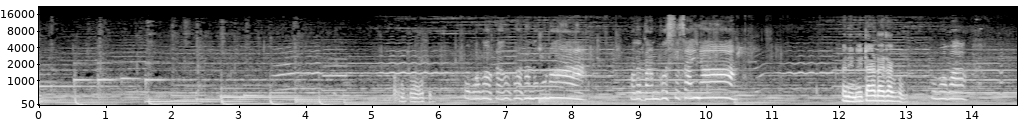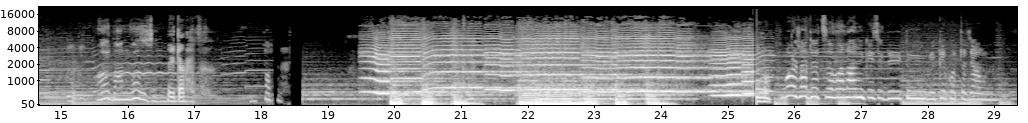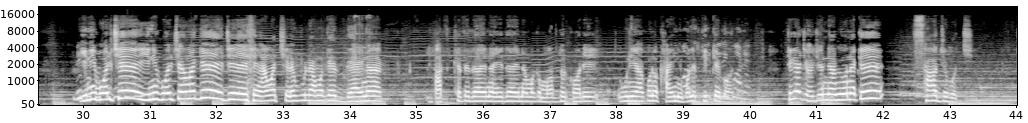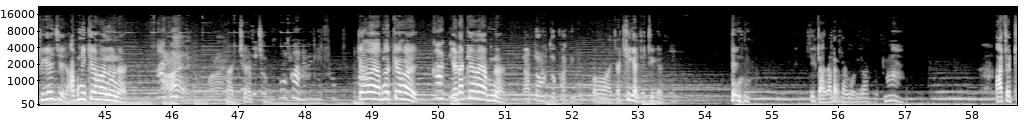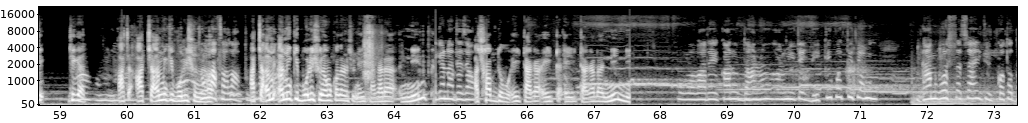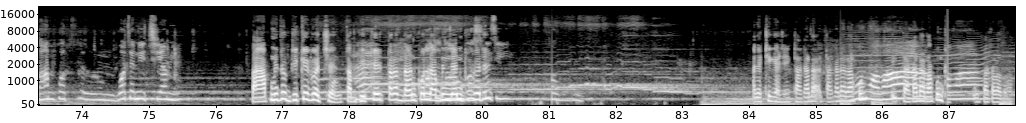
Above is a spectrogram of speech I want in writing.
ও বাবা টাকা পয়সা নেব না। কত দান বসতে চাই না। নিন এই টাকাটা রাখুন। ও বাবা। ওই দান বসছে। এই টাকা। পয়সা দিচ্ছে বলে আমি কিছু দিদি তুমি বিক্রি করতে যাও ইনি বলছে ইনি বলছে আমাকে যে আমার ছেলেপুলে আমাকে দেয় না। ভাত খেতে দেয় না এ দেয় না আমাকে মারধর করে। উনি এখনও খায়নি বলে ভিক্ষে করে। ঠিক আছে ওই জন্য আমি ওনাকে সাহায্য করছি। ঠিক আছে আপনি কে হন ওনার? আচ্ছা আচ্ছা। কে হয় আপনার কে হয়? এটা কে হয় আপনার। ও আচ্ছা ঠিক আছে ঠিক আছে। এই টাকাটা। হ্যাঁ আচ্ছা ঠিক ঠিক আছে? হ্যাঁ, আচ্ছা আচ্ছা আমি কি বলি শুনুন? চলা আচ্ছা আমি আমি কি বলি শুনুন? আমার কথাটা শুনুন। এই টাকাটা নিন। আর সব দেবো। এই টাকা এই এই টাকাটা নিন নিন। ও বাবা রে কারও ধান আমি এটাই বিক্রি করতেছি আমি ধান বসতে চাই কত ধান বসে নিচ্ছি আমি। তা আপনি তো ভিক্ষে করছেন। তা হ্যাঁ। ভিক্ষে তারা দান করলে আপনি নেন কি করে? আচ্ছা ঠিক আছে। টাকাটা টাকাটা রাখুন। টাকাটা রাখুন। টাকাটা রাখুন।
